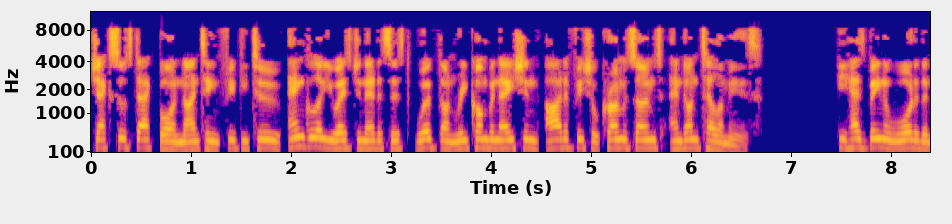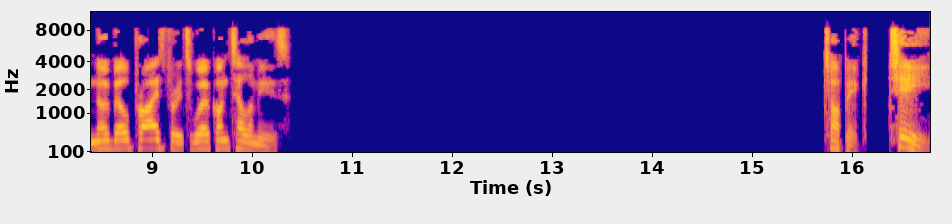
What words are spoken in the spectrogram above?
Jack Szostak born 1952, Anglo-US geneticist, worked on recombination, artificial chromosomes, and on telomeres. He has been awarded a Nobel Prize for its work on telomeres. T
